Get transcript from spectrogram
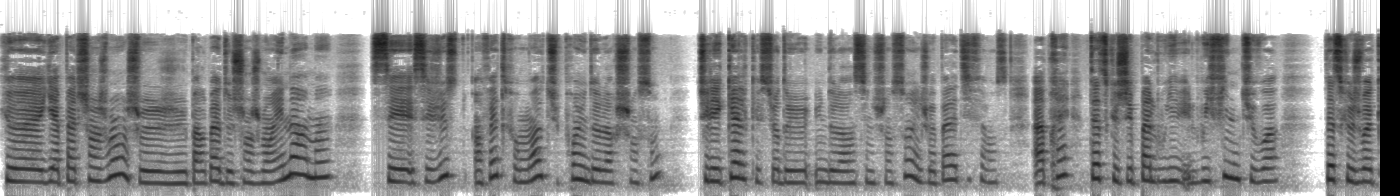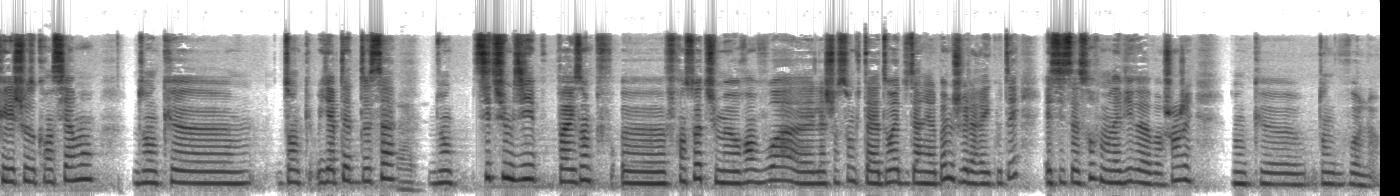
qu'il n'y a pas de changement, je ne parle pas de changement énorme. hein. C'est c'est juste, en fait, pour moi, tu prends une de leurs chansons, tu les calques sur de, une de leurs anciennes chansons et je vois pas la différence. Après, peut-être que j'ai pas Louis, Louis Fine, tu vois. Peut-être que je vois que les choses grossièrement. Donc, euh, donc il y a peut-être de ça. Ouais. Donc, si tu me dis, par exemple, euh, François, tu me renvoies euh, la chanson que tu as adorée du dernier album, je vais la réécouter. Et si ça se trouve, mon avis va avoir changé. Donc, euh, donc voilà.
